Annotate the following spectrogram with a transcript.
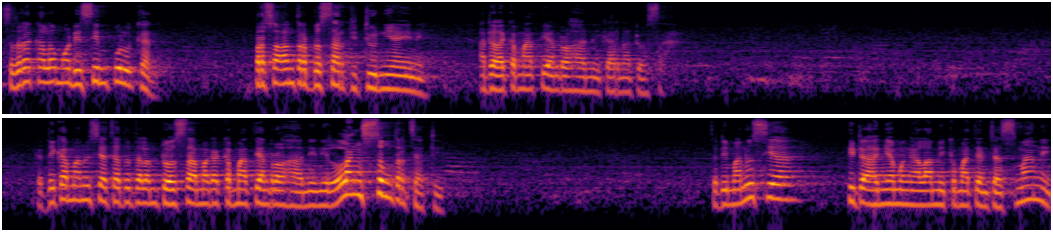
Saudara kalau mau disimpulkan, persoalan terbesar di dunia ini adalah kematian rohani karena dosa. Ketika manusia jatuh dalam dosa, maka kematian rohani ini langsung terjadi. Jadi manusia tidak hanya mengalami kematian jasmani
